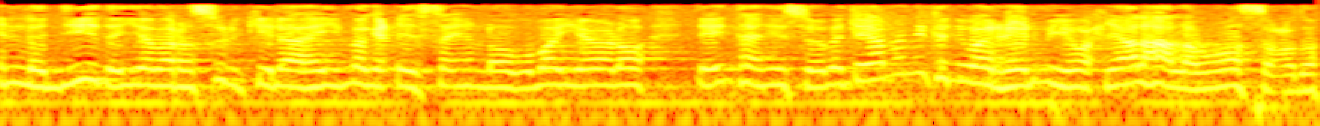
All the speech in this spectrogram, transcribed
in la diidayaba rasuulka ilaahay magaciisa in looguba yeedho dee intaani sooba degay ama ninkani waa reer miyiga waxyaalaha lamama socdo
